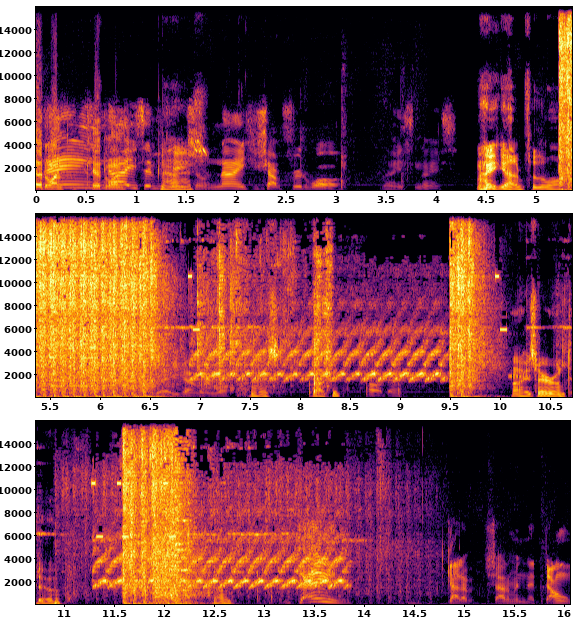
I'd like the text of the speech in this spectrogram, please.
Killed one. Dang, Killed one. nice Invitational. Nice. You shot through the wall. Nice, nice. Oh, you got him through the wall. Yeah, you got me the wall. Nice. Proxy? Oh, dang. Oh, he's Aaron too. Got him. Dang! Got him. Shot him in the dome.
